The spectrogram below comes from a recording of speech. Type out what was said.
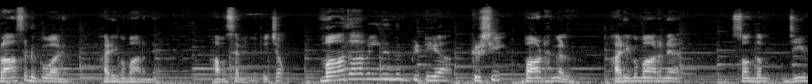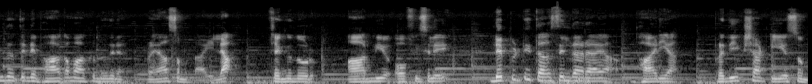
ക്ലാസ് എടുക്കുവാനും ഹരികുമാറിന് അവസരം ലഭിച്ചു. മാതാവിൽ നിന്നും കിട്ടിയ കൃഷി പാഠങ്ങൾ ഹരികുമാറിന് സ്വന്തം ജീവിതത്തിന്റെ ഭാഗമാക്കുന്നതിന് പ്രയാസമുണ്ടായില്ല. ചെങ്ങന്നൂർ ആർ ഡി ഓഫീസിലെ ഡെപ്യൂട്ടി തഹസിൽദാരായ ഭാര്യ പ്രതീക്ഷ ടി എസും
